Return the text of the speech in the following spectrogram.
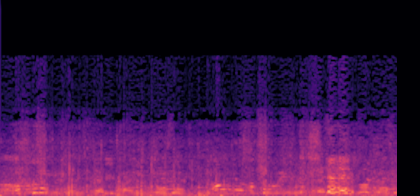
oh, oh, oh, oh, oh, oh, oh, oh, oh,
